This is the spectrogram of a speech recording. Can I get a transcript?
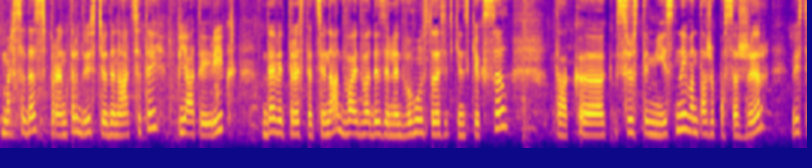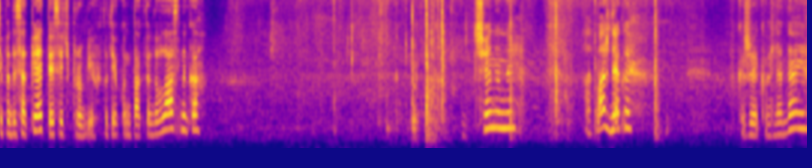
Мерседес Спринтер 211, п'ятий рік, 9300 ціна, 2,2 дизельний двигун, 110 кінських сил. Так, е, шестимісний, вантажопасажир, 255 тисяч пробіг. Тут є контакти до власника. Відчинений. А, ваш, дякую. Покажу, як виглядає.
